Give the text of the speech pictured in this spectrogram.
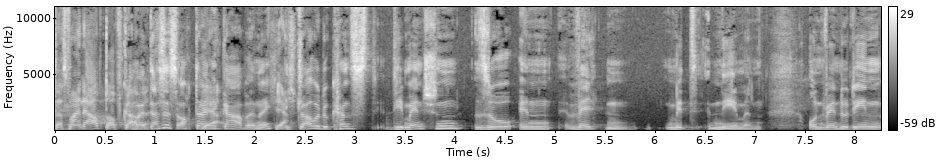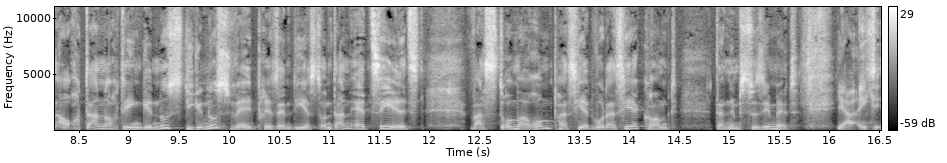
Das ist meine Hauptaufgabe. Aber das ist auch deine Ja. Gabe, nicht? Ja. Ich glaube, du kannst die Menschen so in Welten mitnehmen. Und wenn du denen auch dann noch den Genuss, die Genusswelt präsentierst und dann erzählst, was drumherum passiert, wo das herkommt, dann nimmst du sie mit. Ja, ich,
